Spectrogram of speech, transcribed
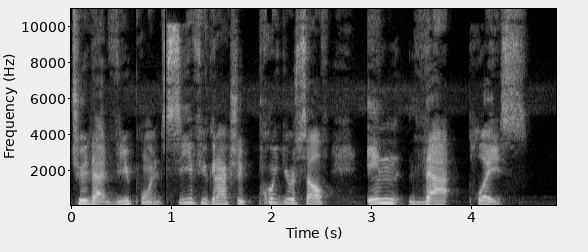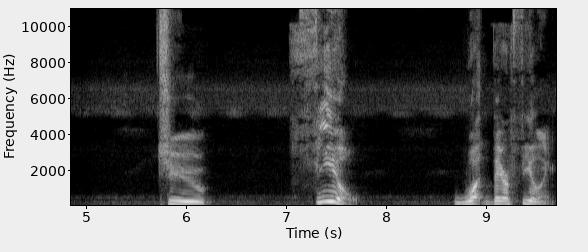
to that viewpoint. See if you can actually put yourself in that place to feel what they're feeling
